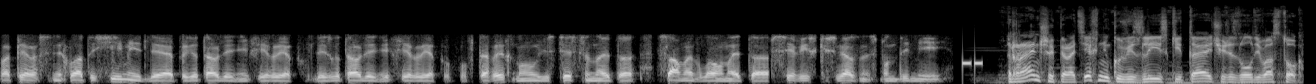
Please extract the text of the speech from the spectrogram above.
во-первых, с нехваткой химии для приготовления фейерверков, для изготовления фейерверков. Во-вторых, ну, естественно, это самое главное, это все риски, связанные с пандемией. Раньше пиротехнику везли из Китая через Владивосток.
